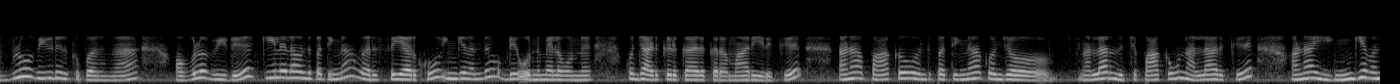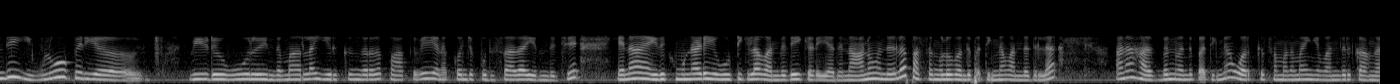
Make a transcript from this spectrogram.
இவ்வளோ வீடு இருக்குது பாருங்கள் அவ்வளோ வீடு. கீழேலாம் வந்து பார்த்திங்கன்னா வரிசையாக இருக்கும். இங்கே வந்து அப்படியே ஒன்று மேலே ஒன்று கொஞ்சம் அடுக்கடுக்காக இருக்கிற மாதிரி இருக்குது ஆனால் பார்க்கவும் வந்து பார்த்திங்கன்னா கொஞ்சம் நல்லா இருந்துச்சு. பார்க்கவும் நல்லா இருக்குது ஆனால் இங்கே வந்து இவ்வளோ பெரிய வீடு ஊர் இந்த மாதிரிலாம் இருக்குங்கிறத பார்க்கவே எனக்கு கொஞ்சம் புதுசாக தான் இருந்துச்சு. ஏன்னா இதுக்கு முன்னாடி ஊட்டிக்கெலாம் வந்ததே கிடையாது. நானும் வந்ததில்லை பசங்களும் வந்து பார்த்திங்கன்னா வந்ததில்லை. ஆனால் ஹஸ்பண்ட் வந்து பார்த்திங்கன்னா ஒர்க்கு சம்மந்தமாக இங்கே வந்திருக்காங்க.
